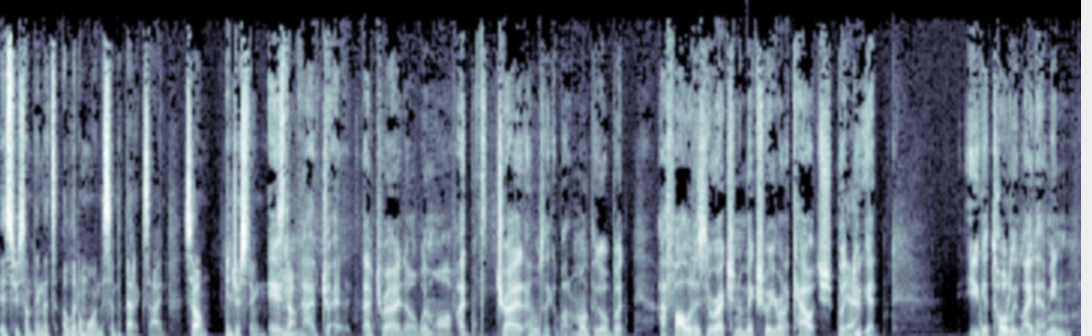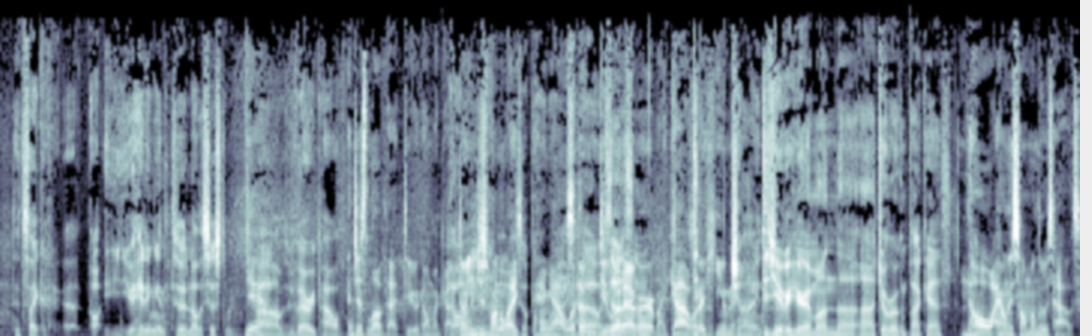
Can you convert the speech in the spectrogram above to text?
is through something that's a little more on the sympathetic side so interesting It- stuff I've tried. I've tried uh, Wim Hof. I tried. I was like about a month ago, but I followed his direction to make sure you're on a couch. But Yeah. you get you get totally light. I mean, it's like uh, you're hitting into another system. Yeah. uh, very powerful. and just love that dude oh my god Oh, don't you just want to like cool hang out with him hell. do He's whatever awesome. my god what a human Giant. Did you ever hear him on the uh, Joe Rogan podcast? no i only saw him on Lewis Howes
